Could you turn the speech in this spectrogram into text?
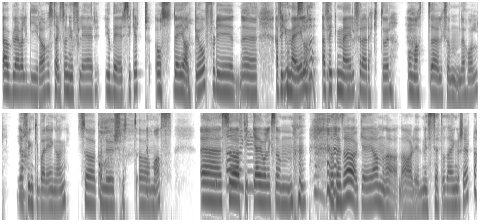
jeg ble veldig gira. Og så tenkte jeg sånn, jo flere, jo bedre sikkert. Og det Ja. hjalp jo, fordi eh, jeg, fikk mail, jeg fikk mail fra rektor om at eh, liksom, det holder. Ja. Det funker bare én gang. Så kan du slutte å mase. Eh, så Ah, er fikk jeg jo liksom Da tenkte jeg ah, ok, ja, men da, da har de i det minste sett at jeg er engasjert, da.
